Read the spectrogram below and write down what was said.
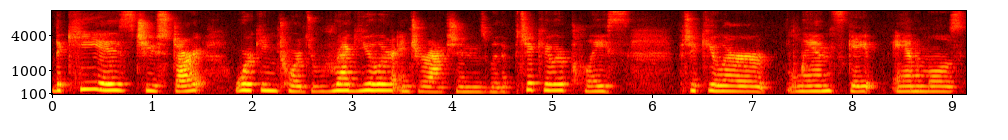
The key is to start working towards regular interactions with a particular place, particular landscape, animals,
